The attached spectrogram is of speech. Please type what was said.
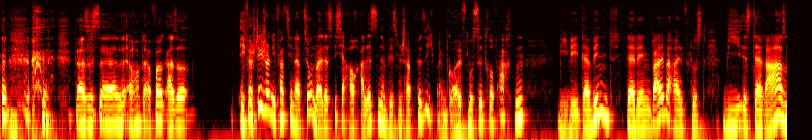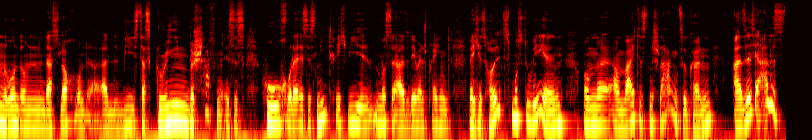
das ist äh, erhoffter Erfolg. Also ich verstehe schon die Faszination, weil das ist ja auch alles eine Wissenschaft für sich. Beim Golf musst du darauf achten, wie weht der Wind, der den Ball beeinflusst? Wie ist der Rasen rund um das Loch und äh, wie ist das Green beschaffen? Ist es hoch oder ist es niedrig? Wie musst du also dementsprechend, welches Holz musst du wählen, um äh, am weitesten schlagen zu können? Also ist ja alles,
